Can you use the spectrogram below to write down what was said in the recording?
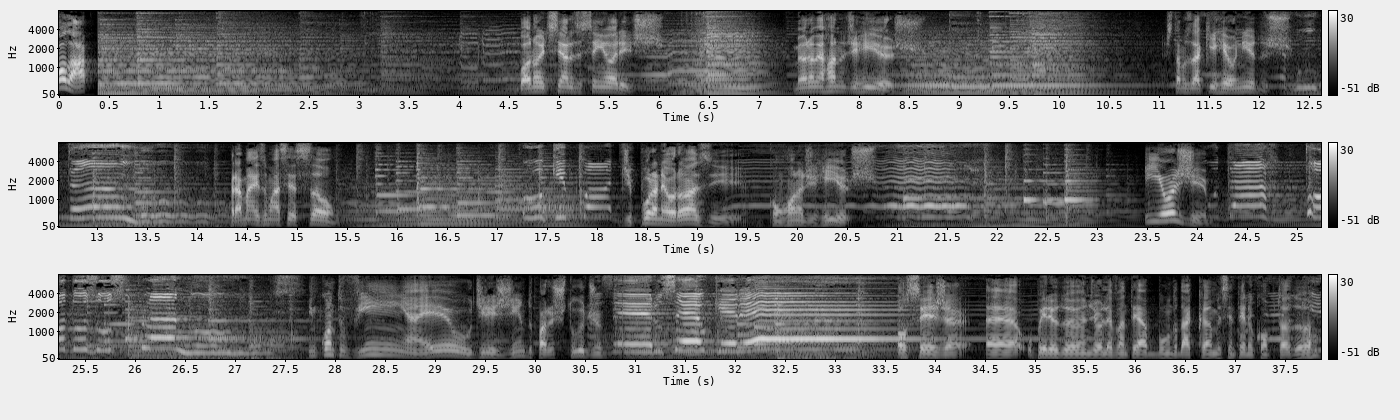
Olá! Boa noite, senhoras e senhores. Meu nome é Ronald Rios. Estamos aqui reunidos para mais uma sessão de pura neurose com Ronald Rios. E hoje, todos os planos, enquanto vinha eu dirigindo para o estúdio, o ou seja, é, o período onde eu levantei a bunda da cama e sentei no computador,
